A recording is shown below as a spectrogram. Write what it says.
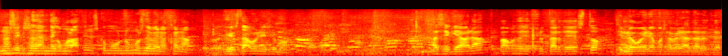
no sé exactamente cómo lo hacen, es como un hummus de berenjena y está buenísimo. Así que ahora vamos a disfrutar de esto y luego iremos a ver el atardecer.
